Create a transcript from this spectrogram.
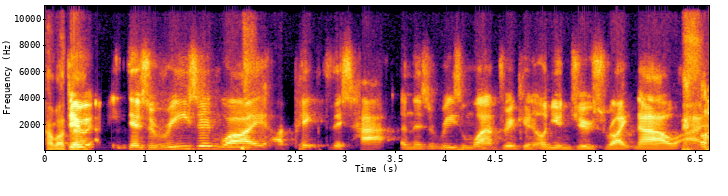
How about Dude, that? I mean, there's a reason why I picked this hat, and there's a reason why I'm drinking onion juice right now. I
